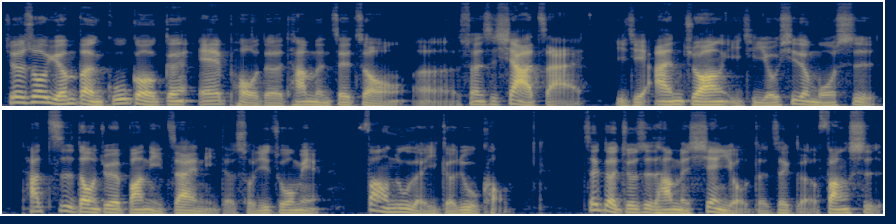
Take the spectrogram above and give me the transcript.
就是说，原本 Google 跟 Apple 的他们这种呃，算是下载以及安装以及游戏的模式，它自动就会帮你在你的手机桌面放入了一个入口。这个就是他们现有的这个方式。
